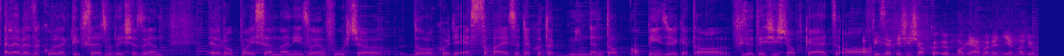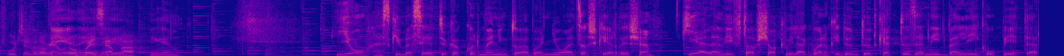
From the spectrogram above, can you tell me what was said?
Eleve ez a kollektív szerződés, ez olyan európai szemmel nézve olyan furcsa dolog, hogy ez szabályozza gyakorlatilag mindent, a, a pénzügyeket, a fizetési sapkát, a... A fizetés is akkor önmagában egy ilyen nagyon furcsa dolog európai szemmel. igen, igen. Jó, ezt kibeszéltük, akkor menjünk tovább a nyolcas kérdése. Ki ellen vívta a sakkvilágbajnoki döntőt 2004-ben Lékó Péter?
